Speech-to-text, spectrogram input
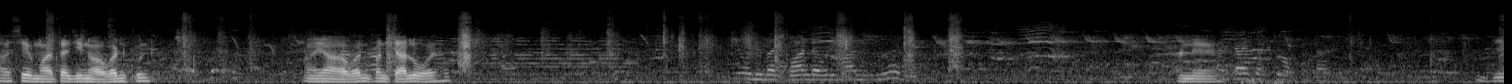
આ છે માતાજીનો હવન કુંડ અહીંયા હવન પણ ચાલુ હોય છે અને જે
